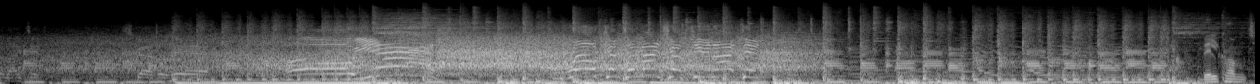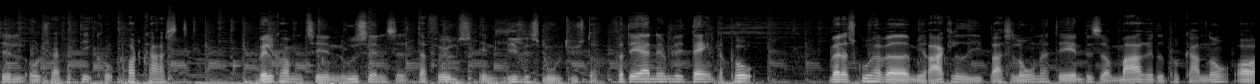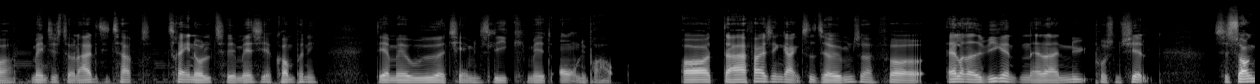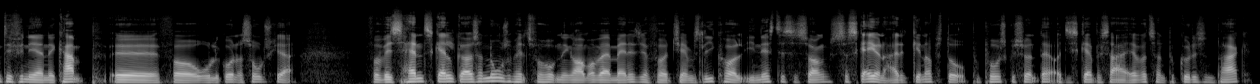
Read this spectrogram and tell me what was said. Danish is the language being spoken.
Isolated. Skirtle here. Oh, yes! Welcome to Manchester United! Velkommen til Old Trafford DK podcast. Velkommen til en udsendelse, der føles en lille smule dyster. For det er nemlig dagen derpå. Hvad der skulle have været miraklet i Barcelona, det endte som mareridtet på Camp Nou, og Manchester United de tabt 3-0 til Messi og Company. Dermed ude af Champions League med et ordentligt brag. Og der er faktisk ikke engang tid til at ømme sig, for allerede i weekenden er der en ny potentiel sæsondefinerende kamp øh, for Ole Gunnar Solskjaer. For hvis han skal gøre sig nogen som helst forhåbninger om at være manager for et Champions League-hold i næste sæson, så skal United genopstå på påske søndag, og de skal besejre Everton på Goodison Park.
